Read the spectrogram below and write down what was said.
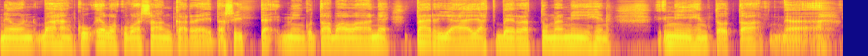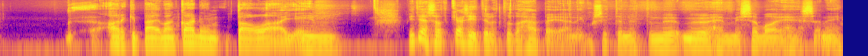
ne on vähän kuin elokuvasankareita sitten niin kuin tavallaan ne pärjääjät verrattuna niihin, niihin tota, äh, arkipäivän kadun tallaajiin. Mm. Miten sä oot käsitellyt tuota häpeää niin kuin sitten nyt myöhemmissä vaiheissa? Niin?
